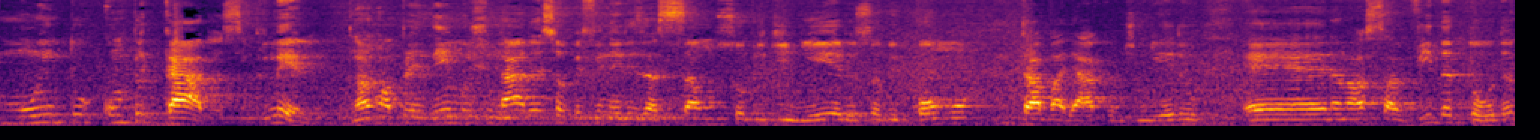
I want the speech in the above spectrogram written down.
muito complicado. Assim. Primeiro, nós não aprendemos nada sobre finalização, sobre dinheiro, sobre como trabalhar com dinheiro é, na nossa vida toda.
